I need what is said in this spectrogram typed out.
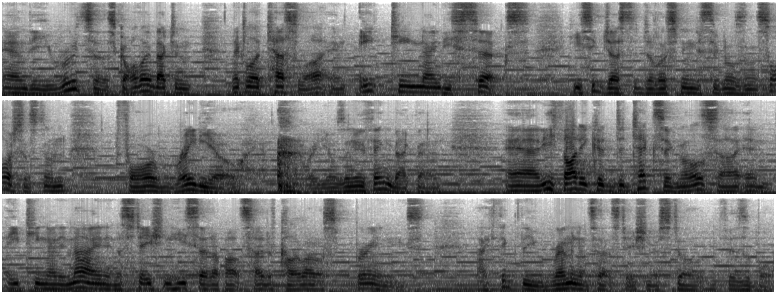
and the roots of this go all the way back to Nikola Tesla in 1896. He suggested to listening to signals in the solar system for radio. radio was a new thing back then. And he thought he could detect signals uh, in 1899 in a station he set up outside of Colorado Springs. I think the remnants of that station are still visible.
